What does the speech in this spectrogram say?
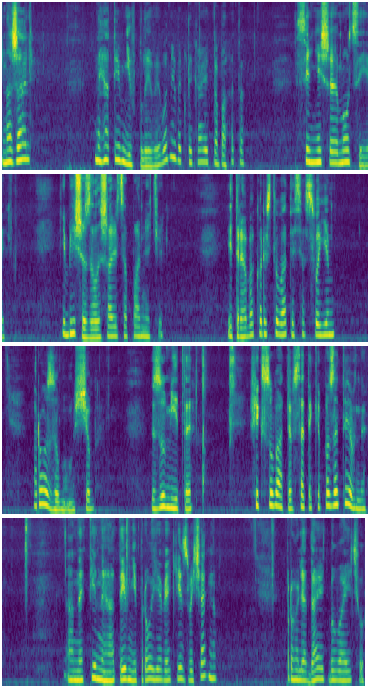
На жаль, негативні впливи, вони викликають набагато сильніші емоції і більше залишаються в пам'яті. І треба користуватися своїм розумом, щоб зуміти фіксувати все-таки позитивне, а не ті негативні прояви, які, звичайно, проглядають, бувають у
